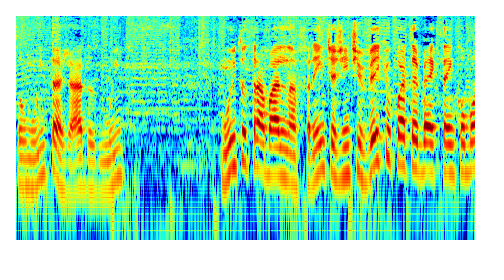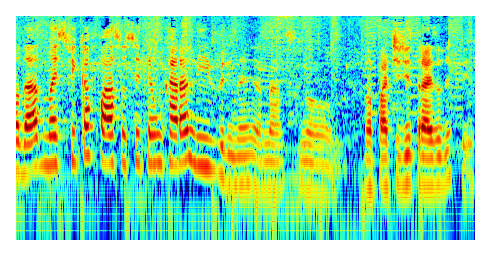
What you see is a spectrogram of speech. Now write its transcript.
são muitas jardas, muito. Muito trabalho na frente. A gente vê que o quarterback tá incomodado, mas fica fácil se ter um cara livre, né? Na, no, na parte de trás da defesa.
